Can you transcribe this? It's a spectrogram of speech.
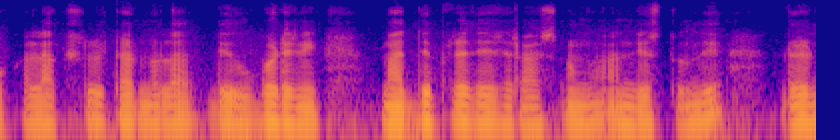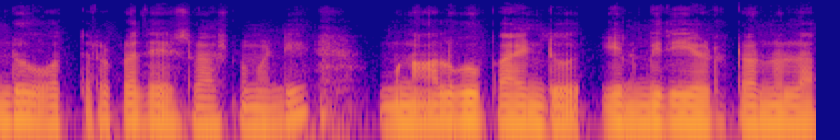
ఒక లక్షల టన్నుల దిగుబడిని మధ్యప్రదేశ్ రాష్ట్రం అందిస్తుంది. రెండు ఉత్తరప్రదేశ్ రాష్ట్రం అండి. నాలుగు పాయింట్ ఎనిమిది ఏడు టన్నుల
